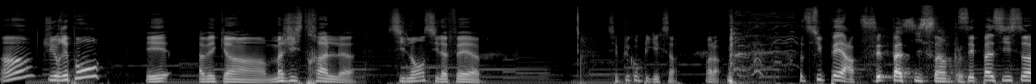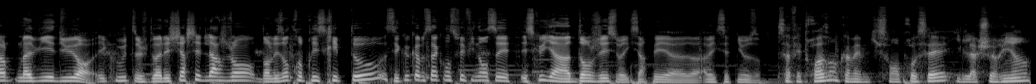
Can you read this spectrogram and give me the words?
Hein Tu réponds? Et avec un magistral silence, il a fait. euh, C'est plus compliqué que ça. Voilà. Super C'est pas si simple. c'est pas si simple, ma vie est dure. Écoute, je dois aller chercher de l'argent dans les entreprises crypto. C'est que comme ça qu'on se fait financer. Est-ce qu'il y a un danger sur XRP euh, avec cette news? Ça fait trois ans quand même qu'ils sont en procès, ils lâchent rien.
